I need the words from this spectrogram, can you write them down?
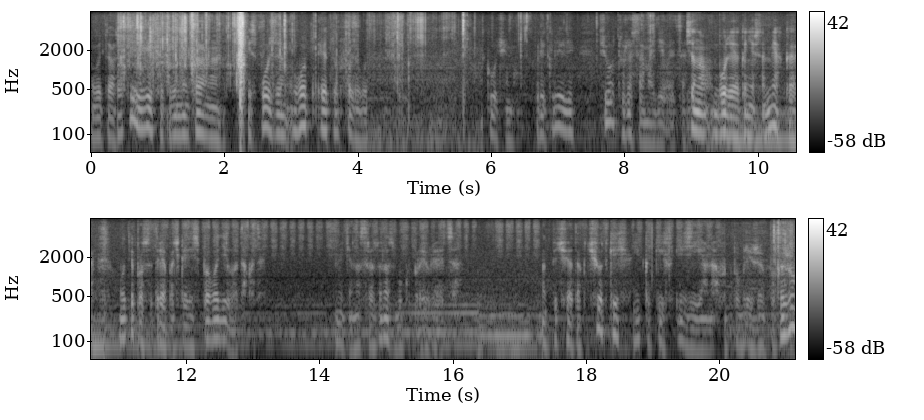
вытаскиваем. И вот элементарно используем вот эту фольгу. Скотчем приклеили. Все то же самое делается. Все она более, конечно, мягкая. Вот я просто тряпочкой здесь поводила так вот. Видите, она сразу раз сбоку проявляется. Отпечаток четкий, никаких изъянов. Поближе покажу.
